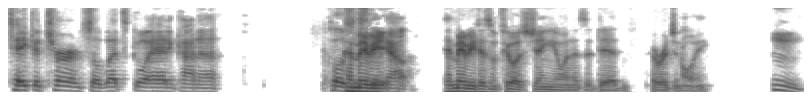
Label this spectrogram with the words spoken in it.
take a turn. So let's go ahead and kind of close and maybe, out. And maybe it doesn't feel as genuine as it did originally. Mm.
